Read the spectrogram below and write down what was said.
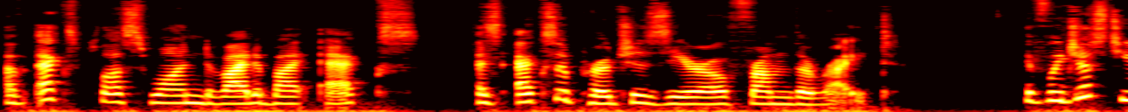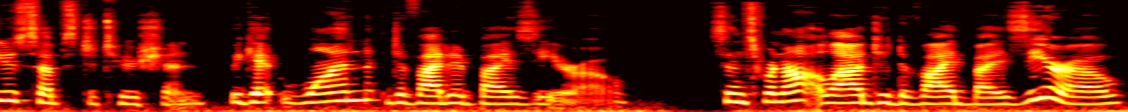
of x plus 1 divided by x as x approaches 0 from the right. If we just use substitution, we get 1 divided by 0. Since we're not allowed to divide by 0,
